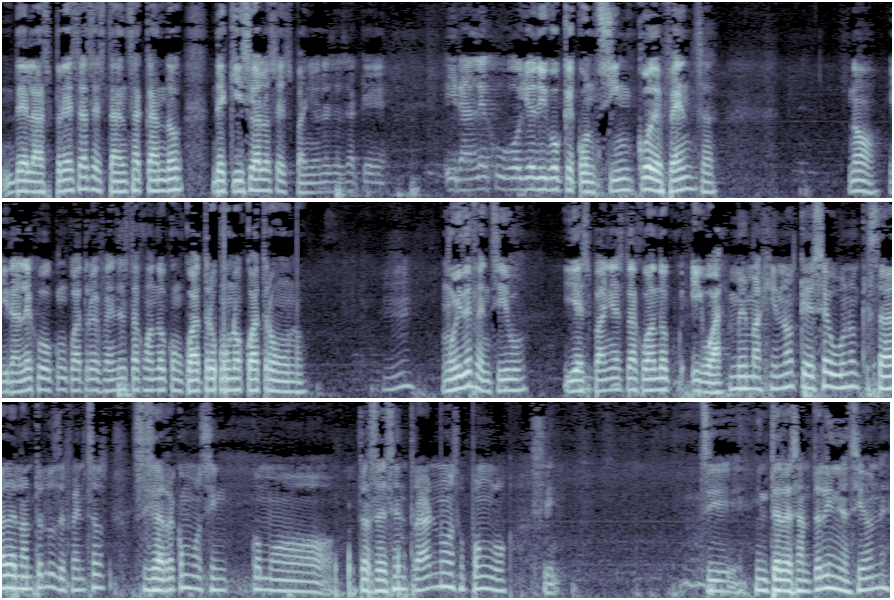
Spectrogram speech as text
de las presas están sacando de quicio a los españoles. O sea que Irán le jugó, yo digo que con cinco defensas. No, Irán le jugó con cuatro defensas, está jugando con 4-1-4-1. Mm. Muy defensivo. Y España está jugando igual. Me imagino que ese uno que está delante de los defensas se cierra como sin, como tercer central, no supongo. Sí. Sí, interesante alineaciones.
